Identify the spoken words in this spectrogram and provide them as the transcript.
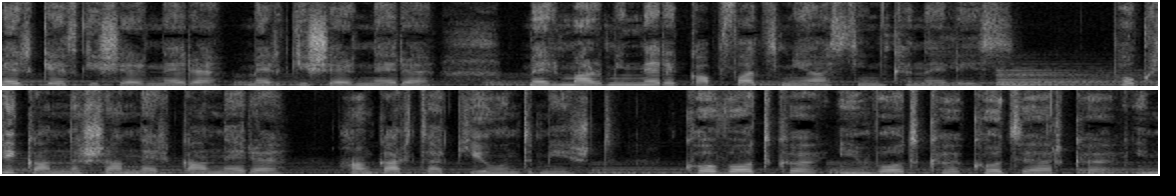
մեր կեսգիշերները, մեր գիշերները, մեր մարմինները կապված միասին քնելիս։ Փոքրիկ աննշան ներկաները, հանկարծակի ու ընդմիշտ։ Քո ոտքը, իմ ոտքը, քո ձեռքը, իմ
